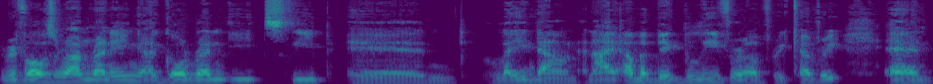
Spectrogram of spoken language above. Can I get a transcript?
revolves around running. I go run, eat, sleep, and laying down. And I, I'm a big believer of recovery. And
